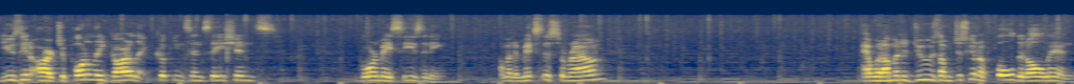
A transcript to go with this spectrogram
Using our Chipotle garlic cooking sensations gourmet seasoning. I'm going to mix this around. And what I'm going to do is I'm just going to fold it all in.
